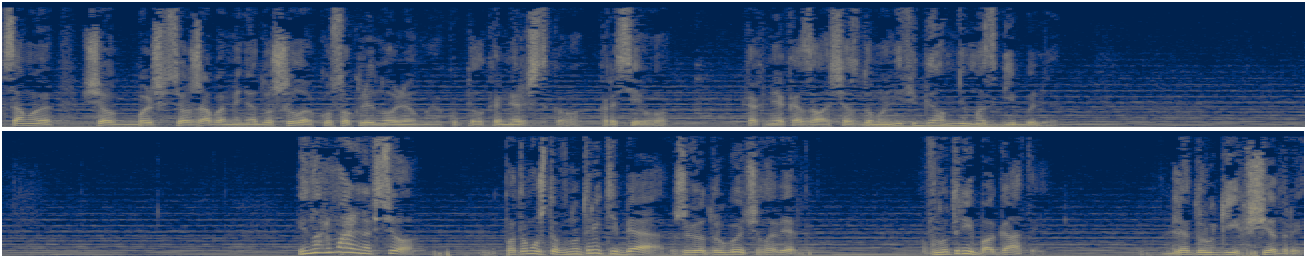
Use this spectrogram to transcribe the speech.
самое еще больше всего жаба меня душила, кусок линолеума я купил коммерческого, красивого. Как мне казалось, сейчас думаю, нифига у меня мозги были. И нормально все. Потому что внутри тебя живет другой человек внутри богатый, для других щедрый.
